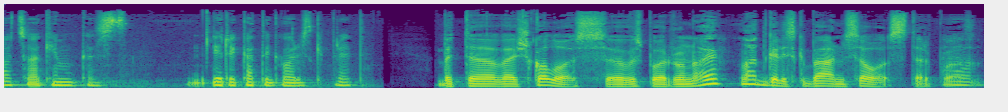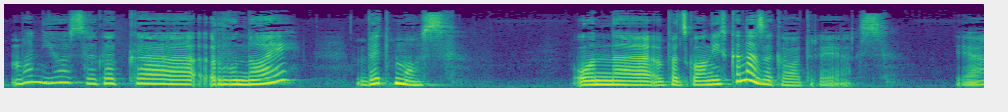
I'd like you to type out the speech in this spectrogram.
vecākiem, kas ir kategoriski pret. Bet uh, vai skolos uh, vispār runāja latgaļiski bērni savos starpā? Man jāsaka, ka runāja, bet mūs. Un pats galvenais, ka nezakautrējās. Jā.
